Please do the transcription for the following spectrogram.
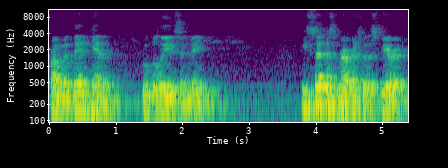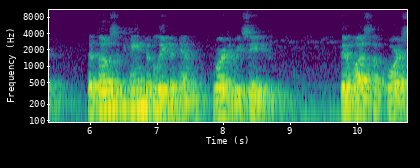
from within him who believes in me. He said this in reference to the Spirit, that those who came to believe in him were to receive. There was, of course,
